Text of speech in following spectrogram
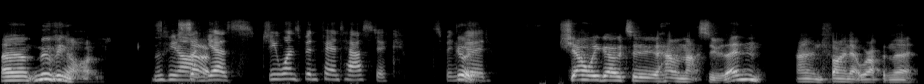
um, moving on. Moving on. So, yes, G1's been fantastic. It's been good. good. Shall we go to Hamamatsu then and find out what happened there?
